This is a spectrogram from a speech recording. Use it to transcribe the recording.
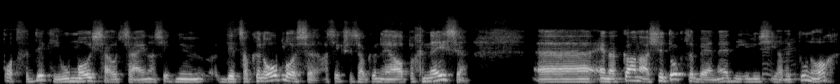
potverdikkie. Hoe mooi zou het zijn als ik nu dit zou kunnen oplossen. Als ik ze zou kunnen helpen genezen. Uh, en dat kan als je dokter bent, hè? die illusie had ik mhm. toen nog.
